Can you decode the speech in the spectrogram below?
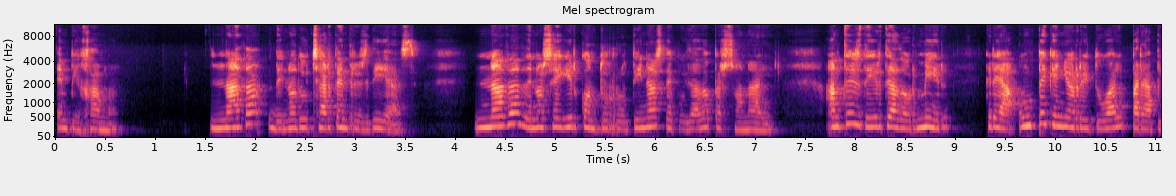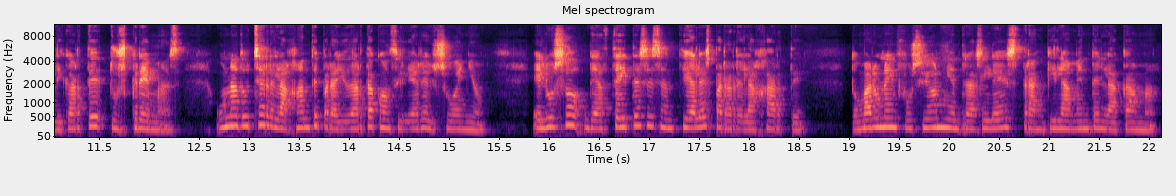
en pijama. Nada de no ducharte en tres días. Nada de no seguir con tus rutinas de cuidado personal. Antes de irte a dormir, crea un pequeño ritual para aplicarte tus cremas, una ducha relajante para ayudarte a conciliar el sueño, el uso de aceites esenciales para relajarte, tomar una infusión mientras lees tranquilamente en la cama.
